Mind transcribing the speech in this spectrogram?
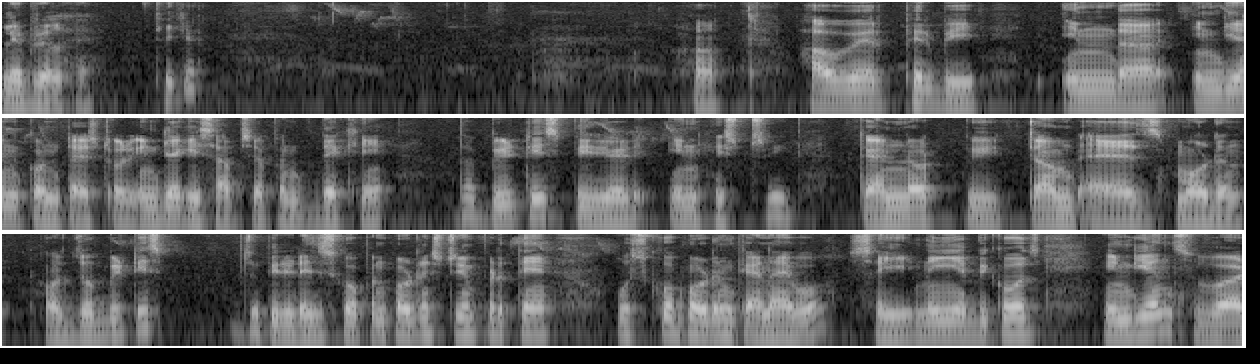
लिबरल है। ठीक है? हाँ। हाउवेर फिर भी इन द इंडियन कॉन्टेस्ट और इंडिया के हिसाब से अपन देखें the British period in history can not be termed as modern और जो ब्रिटिश जो पीरियड है, जिसको अपन मॉडर्न हिस्ट्री में पढ़ते हैं, उसको मॉडर्न कहना है वो सही नहीं है because Indians were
